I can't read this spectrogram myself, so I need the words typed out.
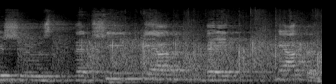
issues that she can make happen.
